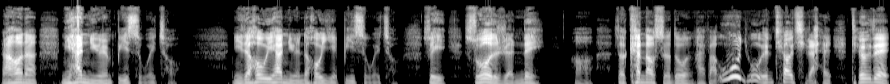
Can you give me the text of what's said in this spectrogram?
然后呢，你和女人彼此为仇，你的后裔和女人的后裔也彼此为仇，所以所有的人类啊，都看到蛇都很害怕，呜，有人跳起来，对不对？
